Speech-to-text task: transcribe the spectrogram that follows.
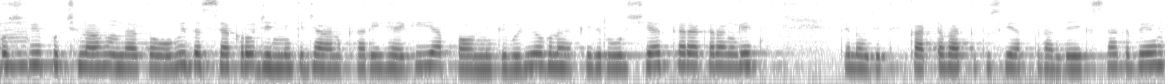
ਕੁਝ ਵੀ ਪੁੱਛਣਾ ਹੁੰਦਾ ਤਾਂ ਉਹ ਵੀ ਦੱਸਿਆ ਕਰੋ। ਜਿੰਨੀ ਕੁ ਜਾਣਕਾਰੀ ਹੈਗੀ ਆਪਾਂ ਉਨੀ ਕੁ ਵੀਡੀਓ ਬਣਾ ਕੇ ਜ਼ਰੂਰ ਸ਼ੇਅਰ ਕਰਿਆ ਕਰਾਂਗੇ। ਤੇ ਲਓ ਜਿੱਥੇ ਕੱਟ ਵਰਕ ਤੁਸੀਂ ਆਪਣਾ ਦੇਖ ਸਕਦੇ ਹੋ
